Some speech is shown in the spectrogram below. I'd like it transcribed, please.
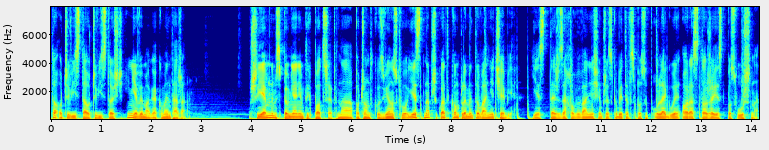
to oczywista oczywistość i nie wymaga komentarza. Przyjemnym spełnianiem tych potrzeb na początku związku jest na przykład komplementowanie ciebie. Jest też zachowywanie się przez kobietę w sposób uległy oraz to, że jest posłuszna,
